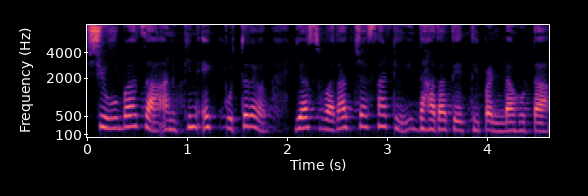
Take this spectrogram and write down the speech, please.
शिवबाचा आणखीन एक पुत्र या स्वराज्यासाठी धारातीर्थी पडला होता.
